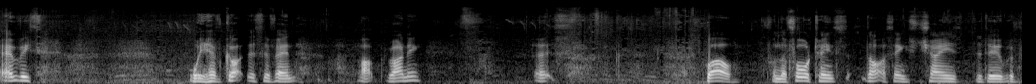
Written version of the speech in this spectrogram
Every we have got this event up running. It's well from the 14th. A lot of things changed to do with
